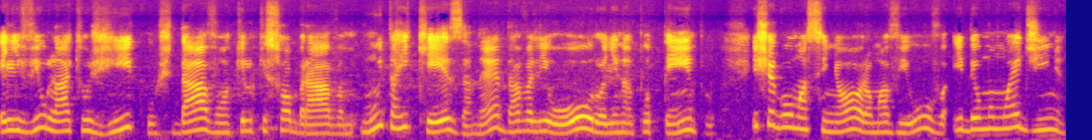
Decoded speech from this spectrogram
ele viu lá que os ricos davam aquilo que sobrava, muita riqueza, né? Dava ali ouro ali para o templo. E chegou uma senhora, uma viúva, e deu uma moedinha.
